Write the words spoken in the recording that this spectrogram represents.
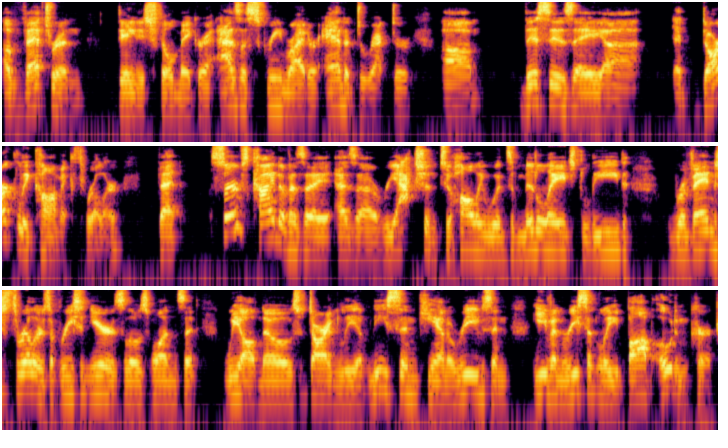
a veteran Danish filmmaker as a screenwriter and a director. Um, this is a uh, a darkly comic thriller that serves kind of as a as a reaction to Hollywood's middle-aged lead revenge thrillers of recent years, those ones that we all know, starring Liam Neeson, Keanu Reeves, and even recently Bob Odenkirk.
